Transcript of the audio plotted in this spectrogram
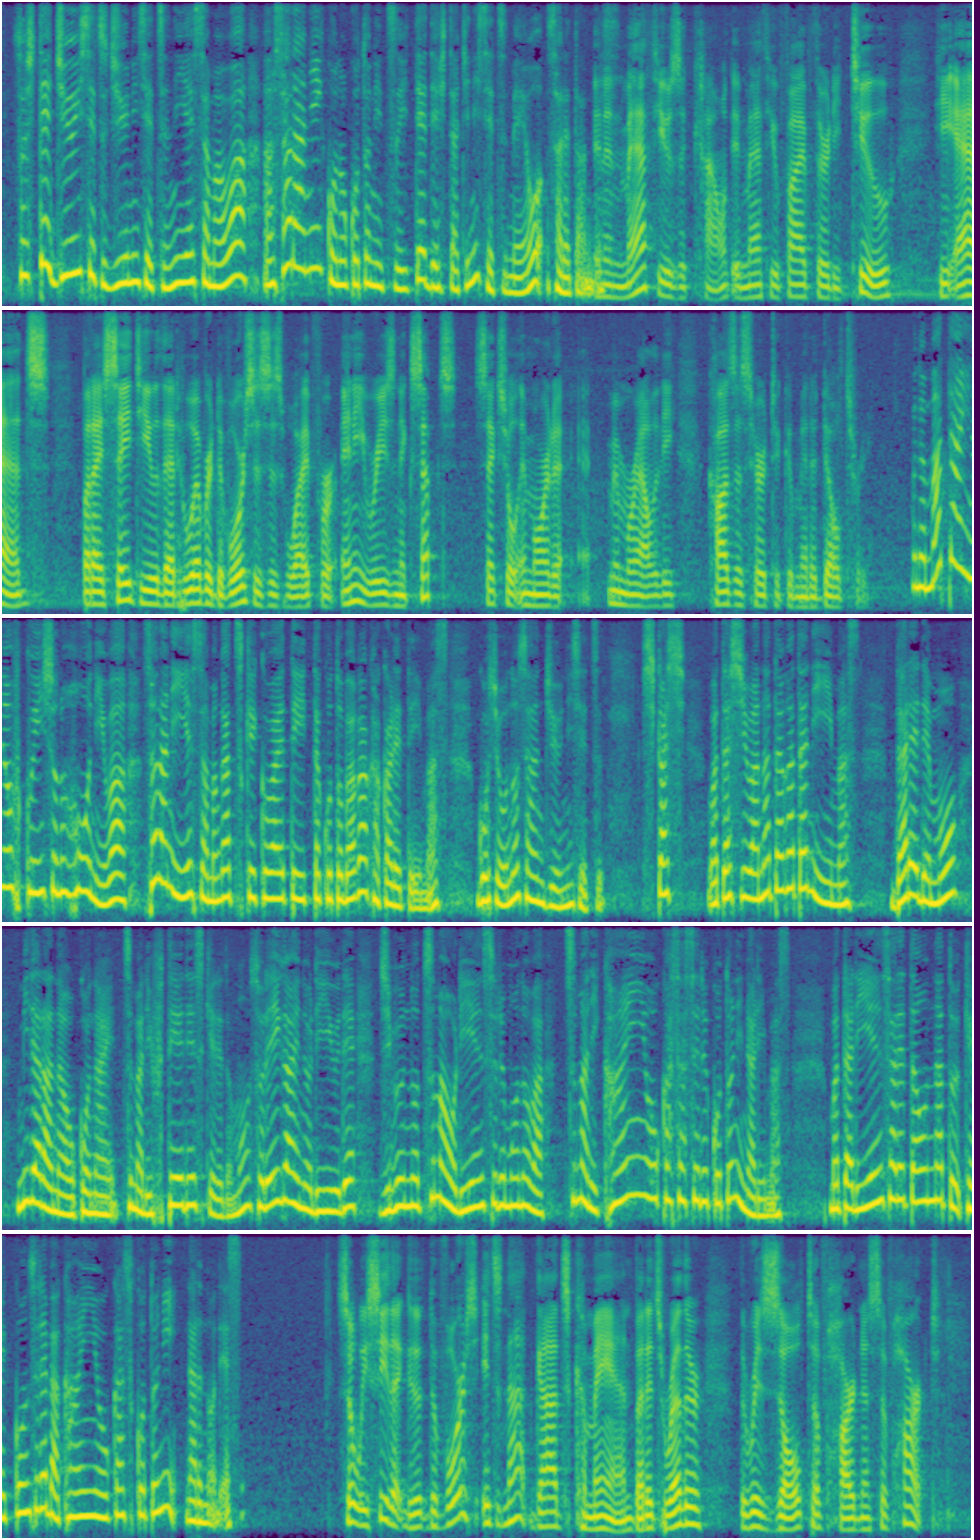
そして11節12節にイエス様はあさらにこのことについて弟子たちに説明をされたんで And す in Matthew's account, in Matthew 5:32, he adds, "But I say to you that whoever divorces his wife for any reason except sexual immorality causes her to commit adultery." このマタイの福音書の方にはさらにイエス様が付け加えていった言葉が書かれています5章の32節しかし私はあなた方に言います誰でもみだらな行いつまり不定ですけれどもそれ以外の理由で自分の妻を離縁する者は妻に姦淫を犯させることになりますまた離縁された女と結婚すれば姦淫を犯すことになるのです So we see that divorce it's not God's command, but it's rather the result of hardness of heart.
